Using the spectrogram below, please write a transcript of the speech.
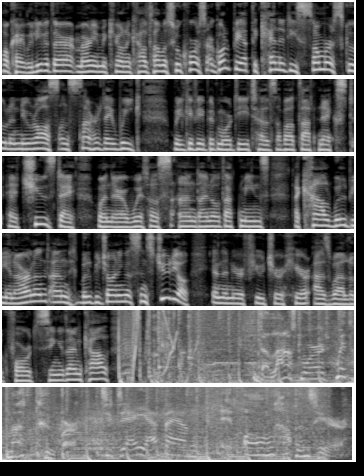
Okay, we leave it there. Marion McKeone and Cal Thomas, who, of course, are going to be at the Kennedy Summer School in New Ross on Saturday week. We'll give you a bit more details about that next uh, Tuesday when they're with us. And I know that means that Cal will be in Ireland and will be joining us in studio in the near future here as well. Look forward to seeing you then, Cal. The last word with Matt Cooper. Today FM. It all happens here.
